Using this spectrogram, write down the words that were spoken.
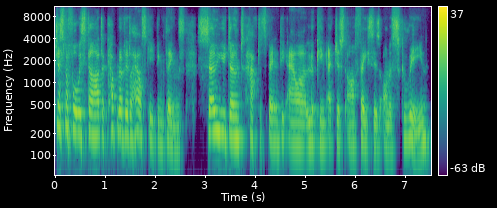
Just before we start, a couple of little housekeeping things. So you don't have to spend the hour looking at just our faces on a screen,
